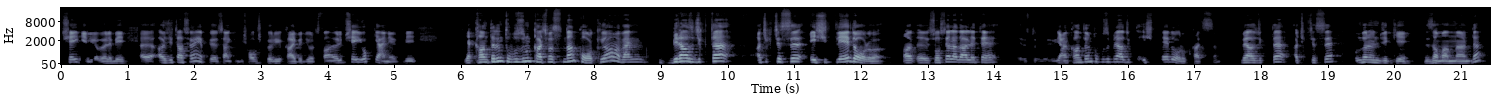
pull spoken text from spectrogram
şey geliyor böyle bir e, ajitasyon yapıyor sanki bir hoşgörüyü kaybediyoruz falan. Öyle bir şey yok yani. Bir ya kantarın topuzunun kaçmasından korkuyor ama ben birazcık da açıkçası eşitliğe doğru e, sosyal adalete yani kantarın topuzu birazcık da eşitliğe doğru kaçsın. birazcık da açıkçası bundan önceki zamanlarda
